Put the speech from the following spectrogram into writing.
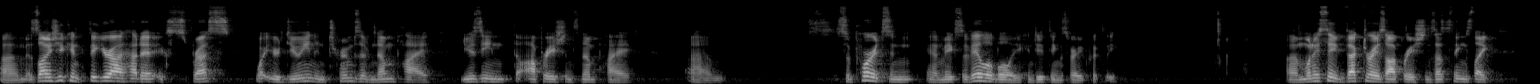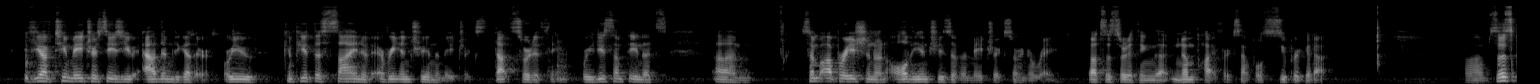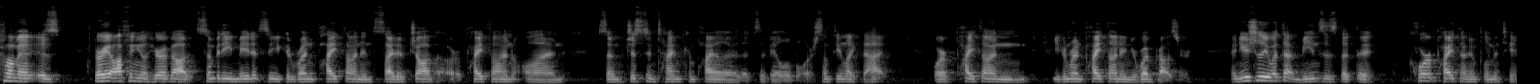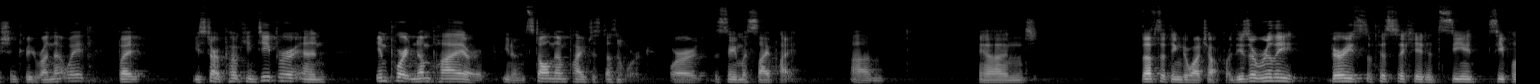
Um, as long as you can figure out how to express what you're doing in terms of NumPy using the operations NumPy um, supports and, and makes available, you can do things very quickly. Um, when I say vectorize operations, that's things like if you have two matrices, you add them together, or you compute the sine of every entry in the matrix, that sort of thing, where you do something that's um, some operation on all the entries of a matrix or an array. That's the sort of thing that NumPy, for example, is super good at. Um, so this comment is very often you'll hear about somebody made it so you could run Python inside of Java or Python on some just-in-time compiler that's available or something like that. Or Python, you can run Python in your web browser. And usually what that means is that the core Python implementation can be run that way, but you start poking deeper and import NumPy or you know install NumPy just doesn't work, or the same with SciPy. Um, and that's the thing to watch out for. These are really very sophisticated C, C++, and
